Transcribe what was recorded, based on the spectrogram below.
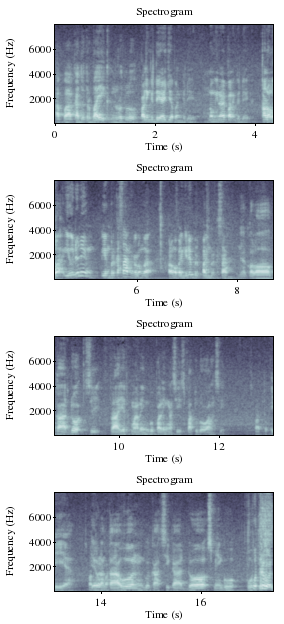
Apa kado terbaik menurut lu? Paling gede aja paling gede. Nominalnya paling gede. Kalau Oh. enggak ya udah deh yang, yang berkesan. Kalau enggak kalau nggak paling gede ber- paling berkesan. Ya kalau kado sih terakhir kemarin gue paling ngasih sepatu doang sih. Sepatu. Iya. Sepatu dia ulang apa? tahun gue kasih kado seminggu putus, putus.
